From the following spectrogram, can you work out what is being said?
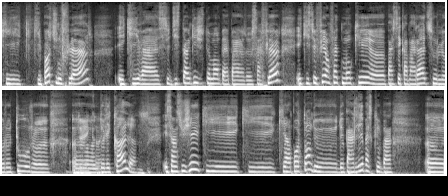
qui qui porte une fleur et qui va se distinguer justement ben, par euh, sa fleur et qui se fait en fait moquer euh, par ses camarades sur le retour euh, euh, de l'école. Et c'est un sujet qui, qui, qui est important de, de parler parce que ben, euh,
